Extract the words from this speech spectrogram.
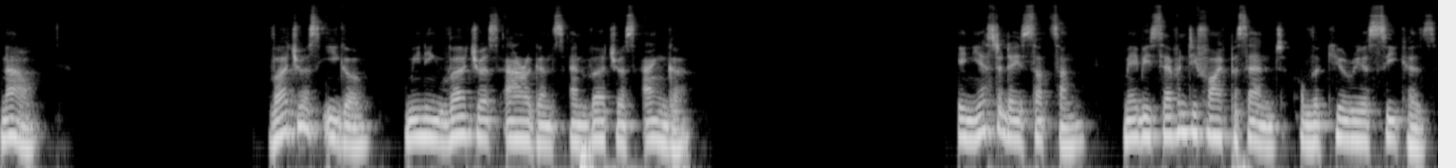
Now, virtuous ego, meaning virtuous arrogance and virtuous anger. In yesterday's satsang, maybe 75% of the curious seekers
